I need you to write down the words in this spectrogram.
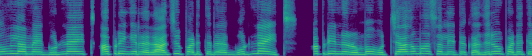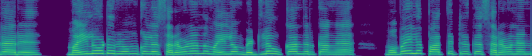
தூங்கலாமே குட் நைட் அப்படிங்கிற ராஜு படுத்துற குட் நைட் அப்படின்னு ரொம்ப உற்சாகமா சொல்லிட்டு கதிரும் படுக்கிறாரு. மயிலோட ரூம்குள்ள சரவணனும் மயிலும் பெட்ல உட்கார்ந்துருக்காங்க. மொபைல பாத்துட்டு இருக்க சரவணன்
